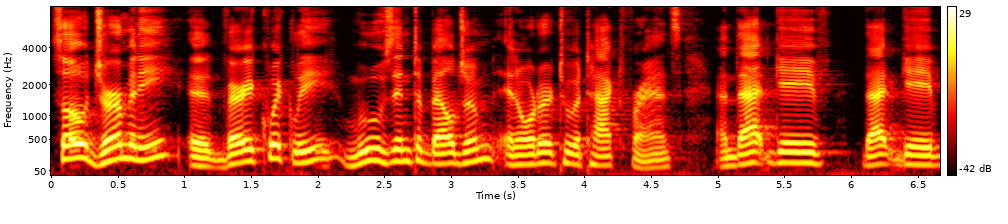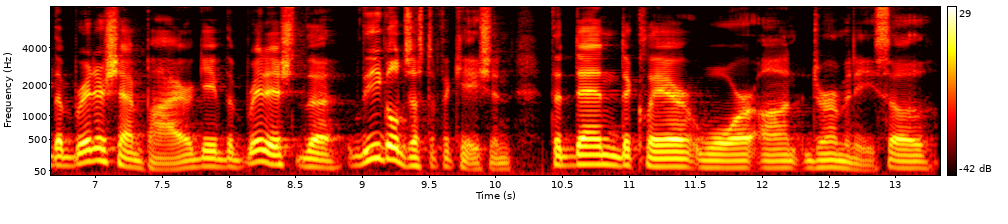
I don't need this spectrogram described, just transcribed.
So Germany very quickly moves into Belgium in order to attack France, and that gave that gave the British Empire, gave the British the legal justification to then declare war on Germany. So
